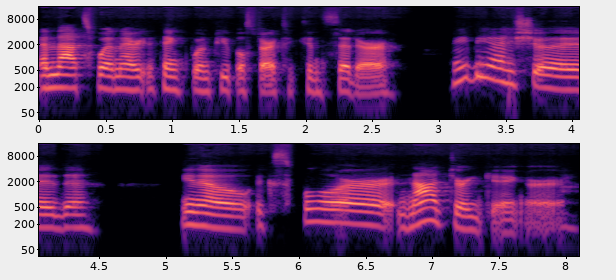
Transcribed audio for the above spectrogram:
And that's when I think when people start to consider maybe I should, you know, explore not drinking or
